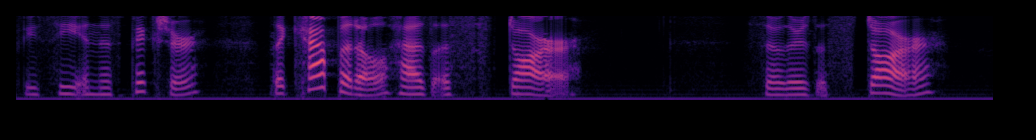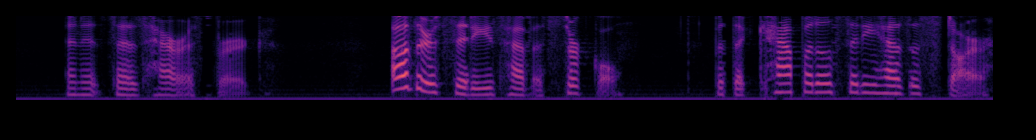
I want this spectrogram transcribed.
if you see in this picture, the capital has a star. So there's a star and it says Harrisburg. Other cities have a circle, but the capital city has a star.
